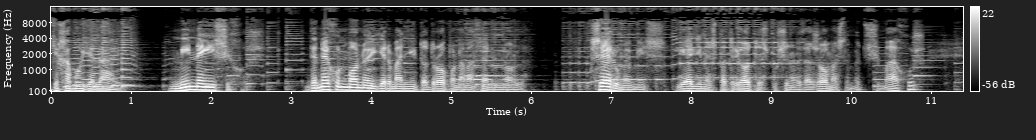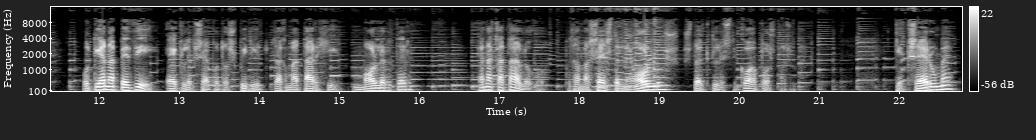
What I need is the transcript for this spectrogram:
και χαμογελάει. Μείνε ήσυχος. Δεν έχουν μόνο οι Γερμανοί τον τρόπο να μαθαίνουν όλα. Ξέρουμε εμείς, οι Έλληνες πατριώτες που συνεργαζόμαστε με τους συμμάχους, ότι ένα παιδί έκλεψε από το σπίτι του ταγματάρχη Μόλερτερ ένα κατάλογο που θα μας έστελνε όλους στο εκτελεστικό απόσπασμα. Και ξέρουμε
